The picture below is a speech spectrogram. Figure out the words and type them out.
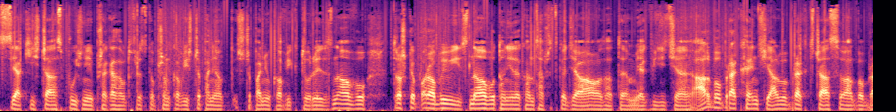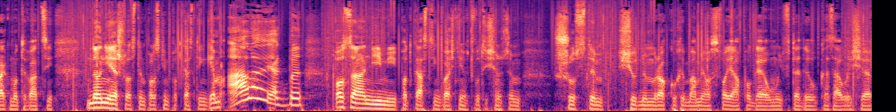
z jakiś czas później przekazał to wszystko Przemkowi Szczepaniukowi, który znowu troszkę porobił i znowu to nie do końca wszystko działało. Zatem, jak widzicie, albo brak chęci, albo brak czasu, albo brak motywacji. No nie szło z tym polskim podcastingiem, ale jakby poza nimi podcasting właśnie w 2006-2007 roku chyba miał swoje apogeum i wtedy ukazały się,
